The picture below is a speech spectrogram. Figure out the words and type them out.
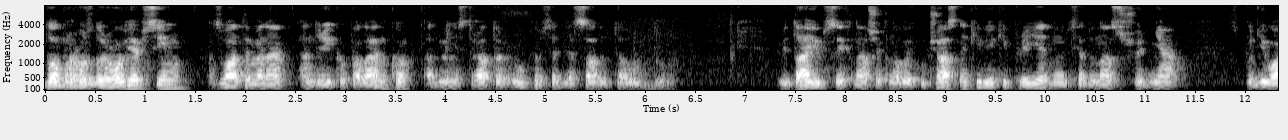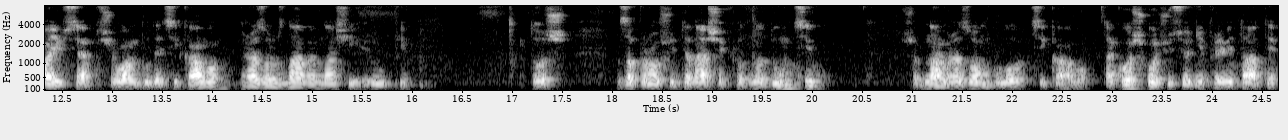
Доброго здоров'я всім! Звати мене Андрій Копеленко, адміністратор групи «Все для саду та аутдору». Вітаю всіх наших нових учасників, які приєднуються до нас щодня. Сподіваюся, що вам буде цікаво разом з нами в нашій групі. Тож запрошуйте наших однодумців, щоб нам разом було цікаво. Також хочу сьогодні привітати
